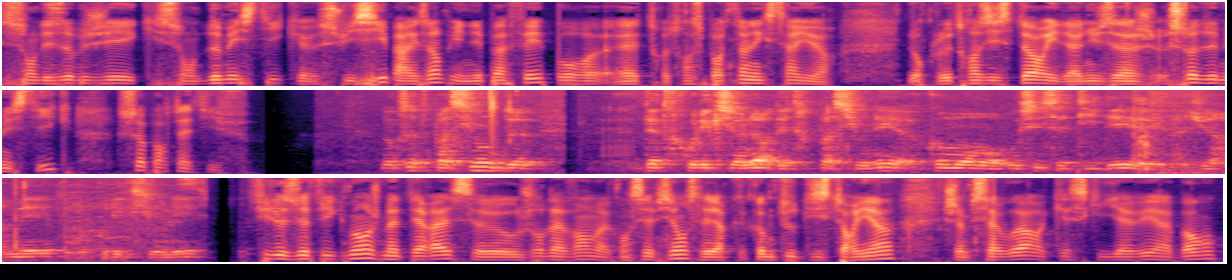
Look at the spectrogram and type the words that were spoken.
ce sont des objets qui sont domestiques. Celui-ci, par exemple, il n'est pas fait pour être transporté en extérieur. Donc le transistor, il a un usage soit domestique, soit portatif. Donc cette passion d'être collectionneur, d'être passionné, euh, comment aussi cette idée a germé pour collectionner? Philosophiquement, je m'intéresse euh, au jour d'avant ma conception, c'est-à-dire que comme tout historien, j'aime savoir qu'est-ce qu'il y avait avant,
